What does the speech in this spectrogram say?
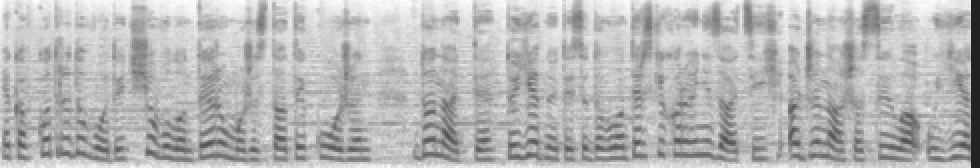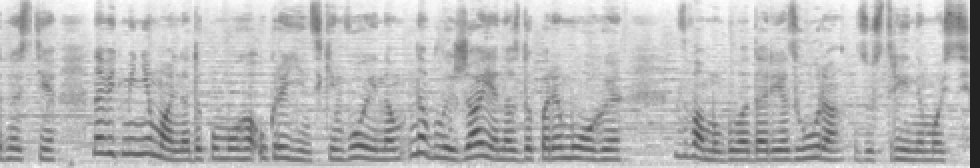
яка вкотре доводить, що волонтером може стати кожен. Донатьте, доєднуйтеся до волонтерських організацій, адже наша сила у єдності. Навіть мінімальна допомога українським воїнам наближає нас до перемоги. З вами була Дар'я Згура. Зустрінемось.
